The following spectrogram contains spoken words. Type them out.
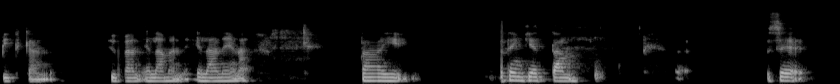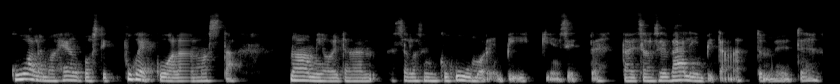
pitkän hyvän elämän eläneenä. Tai jotenkin, että se kuolema helposti, puhekuolemasta naamioidaan sellaisen niin huumorin piikkiin sitten, tai sellaiseen välinpitämättömyyteen,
